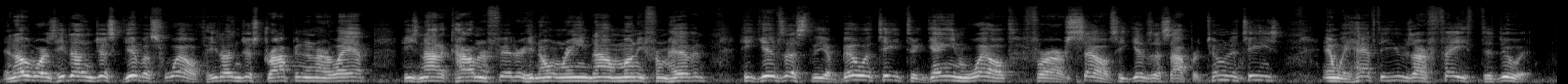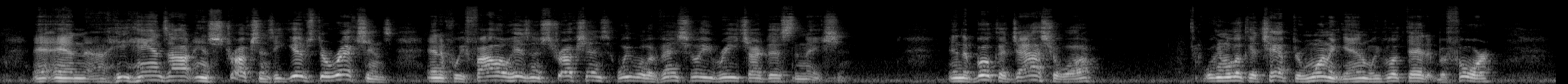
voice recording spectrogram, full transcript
In other words, he doesn't just give us wealth. He doesn't just drop it in our lap. He's not a counterfeiter. He don't rain down money from heaven. He gives us the ability to gain wealth for ourselves. He gives us opportunities and we have to use our faith to do it. And, uh, he hands out instructions, he gives directions, and if we follow his instructions, we will eventually reach our destination. In the book of Joshua, we're going to look at chapter 1 again. We've looked at it before.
